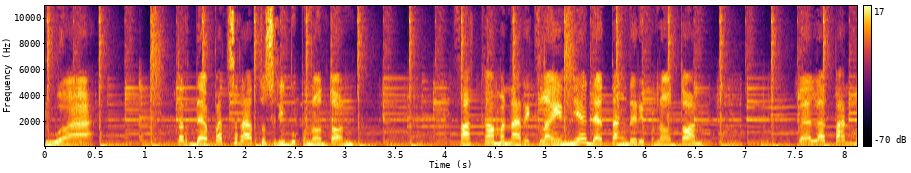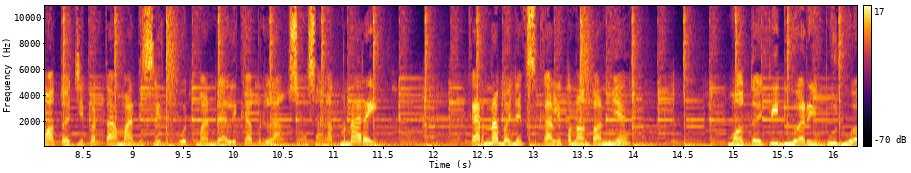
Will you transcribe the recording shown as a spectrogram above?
2. Terdapat 100.000 penonton. Fakta menarik lainnya datang dari penonton. Balapan MotoGP pertama di sirkuit Mandalika berlangsung sangat menarik. Karena banyak sekali penontonnya, MotoGP 2022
